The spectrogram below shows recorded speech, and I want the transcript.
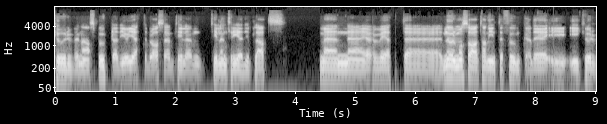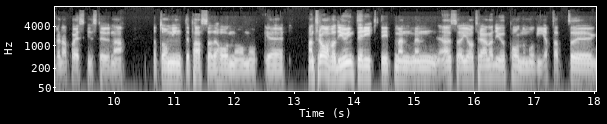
kurvorna. Spurtade ju jättebra sen till en, till en tredje plats. Men eh, jag vet, eh, Nurmo sa att han inte funkade i, i kurvorna på Eskilstuna. Att de inte passade honom och han travade ju inte riktigt, men, men alltså, jag tränade ju upp honom och vet att eh,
